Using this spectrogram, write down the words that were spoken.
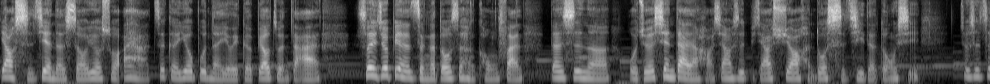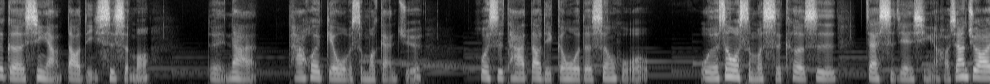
要实践的时候又说，哎呀，这个又不能有一个标准答案，所以就变得整个都是很空泛。但是呢，我觉得现代人好像是比较需要很多实际的东西，就是这个信仰到底是什么？对，那他会给我什么感觉，或是他到底跟我的生活，我的生活什么时刻是在实践信仰？好像就要。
